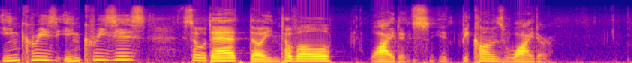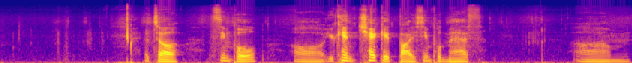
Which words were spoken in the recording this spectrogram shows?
increase increases so that the interval widens. It becomes wider. It's a simple, uh, you can check it by simple math. Um,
